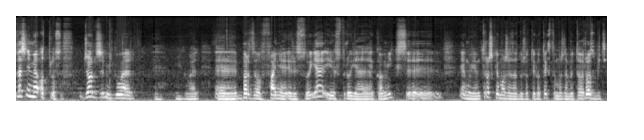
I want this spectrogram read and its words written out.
Zaczniemy od plusów. George Miguel, e, Miguel e, bardzo fajnie rysuje, ilustruje komiks. E, jak mówiłem, troszkę może za dużo tego tekstu, można by to rozbić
